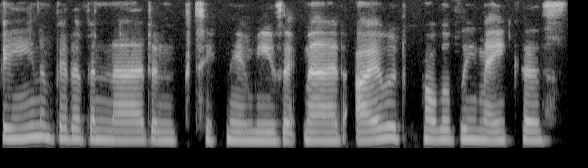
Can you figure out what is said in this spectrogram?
being a bit of a nerd and particularly a music nerd, I would probably make us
